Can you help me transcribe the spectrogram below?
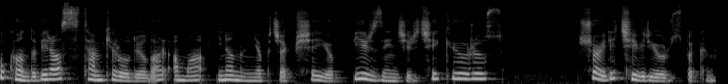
bu konuda biraz sistemkar oluyorlar ama inanın yapacak bir şey yok. Bir zincir çekiyoruz. Şöyle çeviriyoruz bakın.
